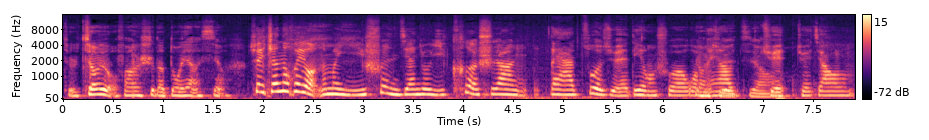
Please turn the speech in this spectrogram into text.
就是交友方式的多样性。所以真的会有那么一瞬间，就一刻是让大家做决定，说我们要要绝交绝绝交了吗？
